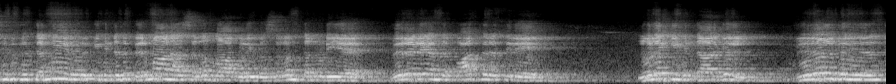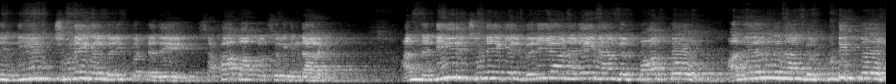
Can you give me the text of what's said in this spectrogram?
சிறிது தண்ணீர் இருக்குகின்றது பெருமானார் ஸல்லல்லாஹு அலைஹி செல்லம் தன்னுடைய விரலை அந்த பாத்திரத்திலே நுழைக்குகின்றார்கள். விரல்களிலிருந்து நீர் சுனைகள் வெளிப்பட்டது சகாபாக்கள் சொல்கின்றார்கள். அந்த நீர் சுனைகள் வெளியானதை நாங்கள் பார்த்தோம். அதிலிருந்து நாங்கள் குடித்தோம்.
